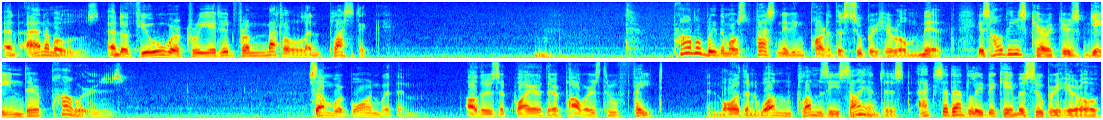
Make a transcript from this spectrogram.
and animals, and a few were created from metal and plastic. Probably the most fascinating part of the superhero myth is how these characters gained their powers. Some were born with them. Others acquired their powers through fate. And more than one clumsy scientist accidentally became a superhero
